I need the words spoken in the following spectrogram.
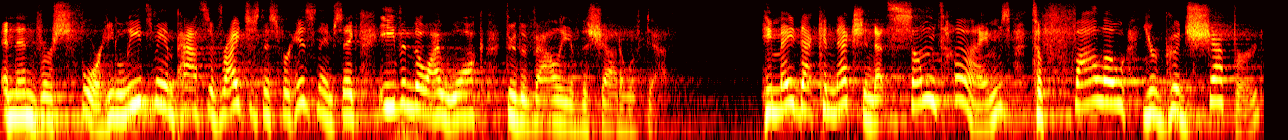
and then verse 4. He leads me in paths of righteousness for his name's sake, even though I walk through the valley of the shadow of death. He made that connection that sometimes to follow your good shepherd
